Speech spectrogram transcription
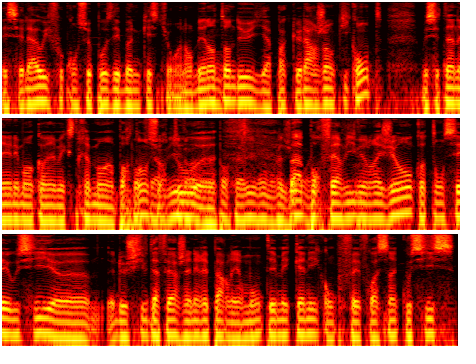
et c'est là où il faut qu'on se pose des bonnes questions. Alors bien mmh. entendu, il n'y a pas que l'argent qui compte, mais c'est un élément quand même extrêmement important, surtout euh, pour faire vivre une région. Bah, Pour faire vivre une région, quand on sait aussi euh, le chiffre d'affaires généré par les remontées mécaniques, on fait fois 5 ou 6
